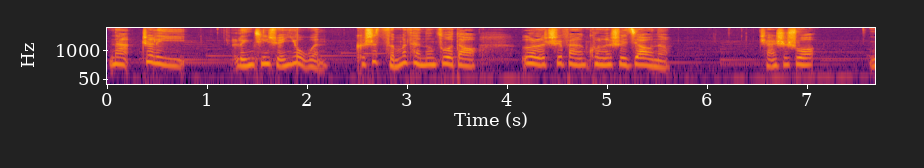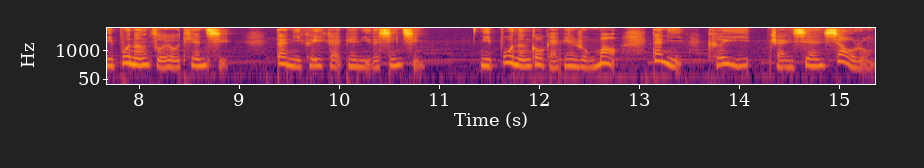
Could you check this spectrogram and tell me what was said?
那这里林清玄又问：可是怎么才能做到？饿了吃饭，困了睡觉呢。禅师说：“你不能左右天气，但你可以改变你的心情；你不能够改变容貌，但你可以展现笑容。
